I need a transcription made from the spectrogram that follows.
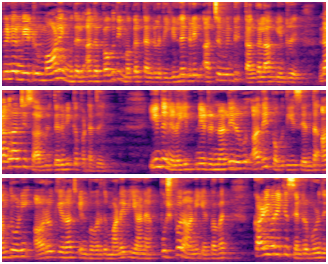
பின்னர் நேற்று மாலை முதல் அந்த பகுதி மக்கள் தங்களது இல்லங்களில் அச்சமின்றி தங்கலாம் என்று நகராட்சி சார்பில் தெரிவிக்கப்பட்டது. இந்த நிலையில் நேற்று நள்ளிரவு அதே பகுதியை சேர்ந்த அந்தோணி ஆரோக்கியராஜ் என்பவரது மனைவியான புஷ்பராணி என்பவர் கழிவறைக்கு சென்றபொழுது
